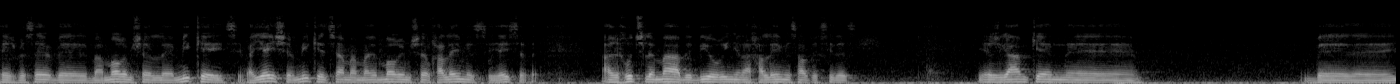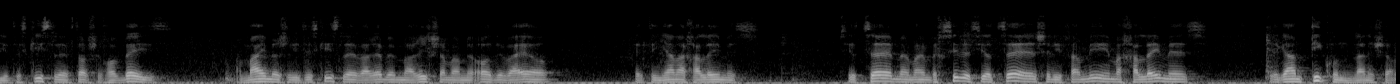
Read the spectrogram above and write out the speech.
יש בממורים של מיקייץ, וישב מיקייץ שם, בממורים של חלמס, יסף, אריכות שלמה בביאור עניין החלמס על פרסידס. יש גם כן אה, ביוטס קיסלב, טוב של חוב בייז, המיימר של יוטס קיסלב, הרב מעריך שם מאוד לבאר את עניין החלמס. יוצא, בחסידס יוצא שלפעמים החלמס זה גם תיקון לנשום.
